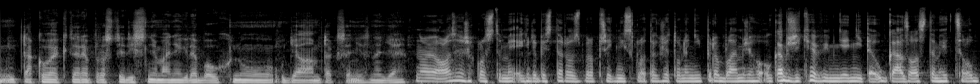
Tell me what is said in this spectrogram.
mm-hmm. takové, které prostě, když s něma někde bouchnu, udělám, tak se nic neděje. No jo, ale řekl jste mi, i kdybyste rozbil přední sklo, takže to není problém, že ho okamžitě vyměníte. Ukázal jste mi celou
